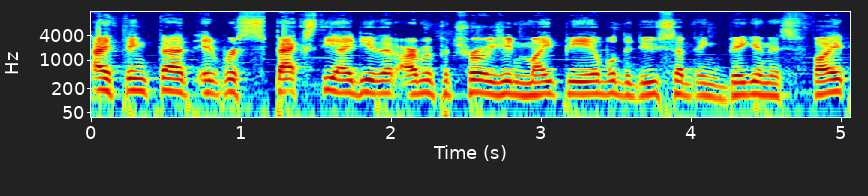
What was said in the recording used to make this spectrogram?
I think that it respects the idea that Armen Petrosyan might be able to do something big in this fight.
